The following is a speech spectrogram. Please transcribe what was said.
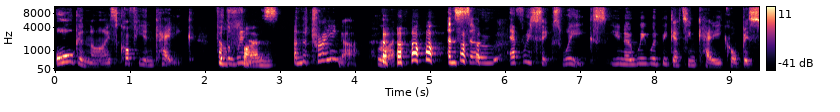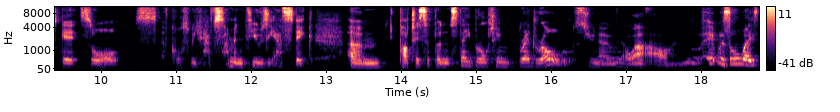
organise coffee and cake for Oh, the fun. winners and the trainer, right? and so every six weeks, you know, we would be getting cake or biscuits, or of course, we have some enthusiastic um, participants. They brought in bread rolls, you know. wow. It was always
